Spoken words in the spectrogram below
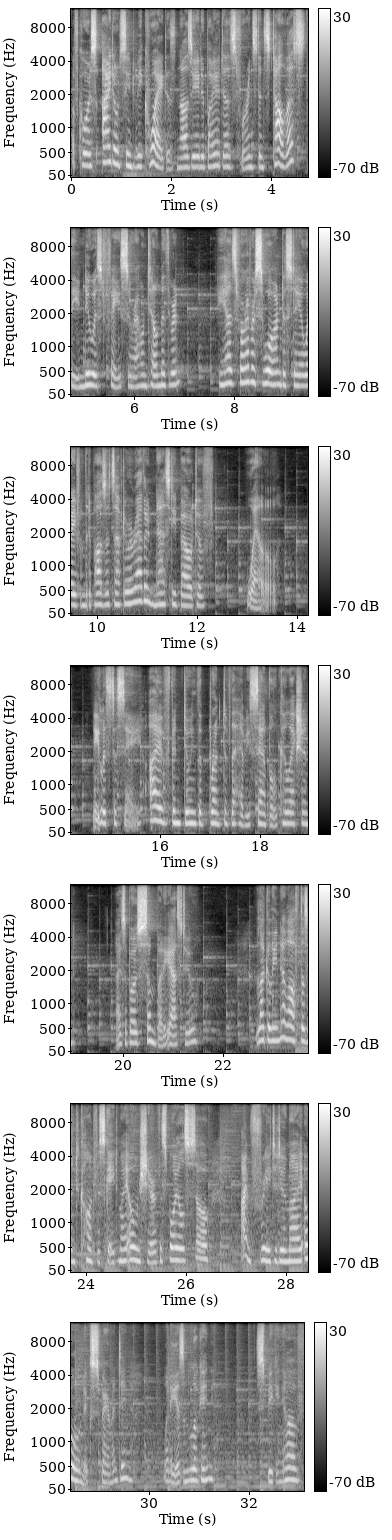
Of course, I don't seem to be quite as nauseated by it as, for instance, Talvas, the newest face around Tel Mithryn. He has forever sworn to stay away from the deposits after a rather nasty bout of, well, Needless to say, I've been doing the brunt of the heavy sample collection. I suppose somebody has to. Luckily, Neloth doesn't confiscate my own share of the spoils, so I'm free to do my own experimenting when he isn't looking. Speaking of,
